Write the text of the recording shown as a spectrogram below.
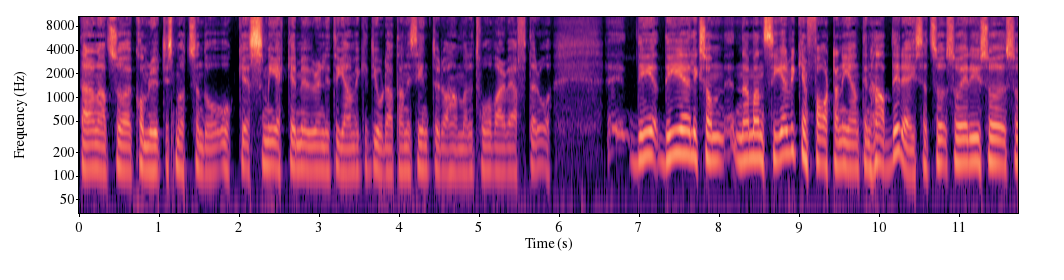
där han alltså kommer ut i smutsen då och smeker muren lite grann vilket gjorde att han i sin tur då hamnade två varv efter. Och, det, det är liksom, när man ser vilken fart han egentligen hade i racet så, så är det ju så, så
